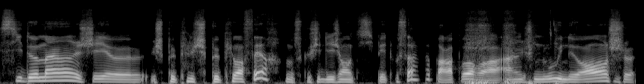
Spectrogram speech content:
Si demain j'ai, je peux plus, je peux plus en faire parce que j'ai déjà anticipé tout ça par rapport à un genou, une hanche.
